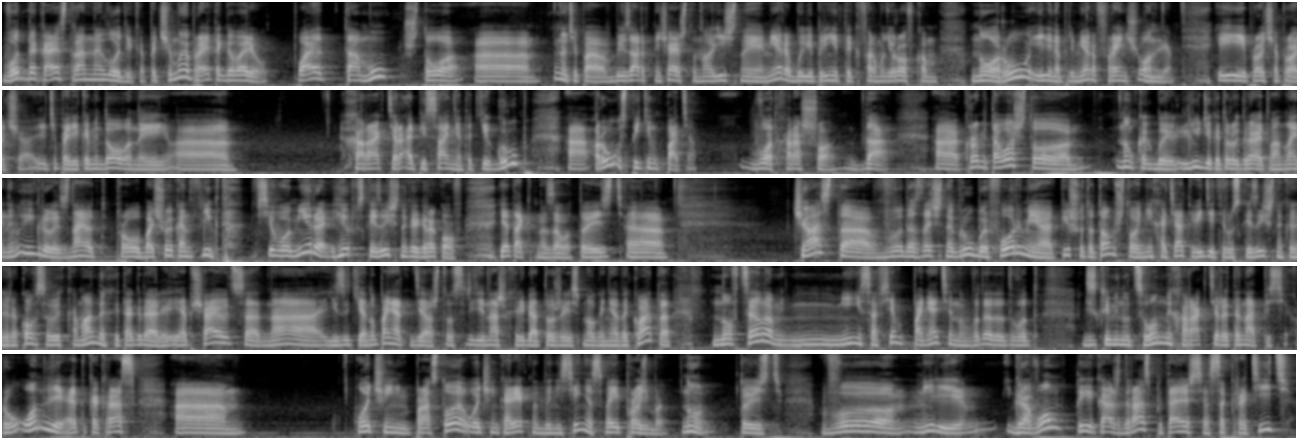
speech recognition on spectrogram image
Вот такая странная логика. Почему я про это говорю? Потому что, э, ну, типа, в Blizzard отмечают, что аналогичные меры были приняты к формулировкам no-ru или, например, French only и прочее, прочее. И, типа, рекомендованный э, характер описания таких групп э, ru speaking party. Вот, хорошо, да. А, кроме того, что ну, как бы люди, которые играют в онлайн-игры, знают про большой конфликт всего мира и русскоязычных игроков. Я так это назову. То есть э, часто в достаточно грубой форме пишут о том, что они хотят видеть русскоязычных игроков в своих командах и так далее, и общаются на языке. Ну, понятное дело, что среди наших ребят тоже есть много неадеквата, но в целом мне не совсем понятен вот этот вот дискриминационный характер этой надписи. Ru only это как раз э, очень простое, очень корректное донесение своей просьбы. Ну, то есть в мире игровом ты каждый раз пытаешься сократить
